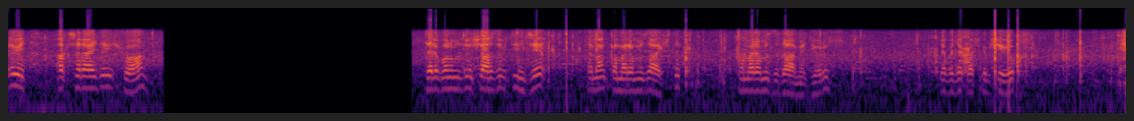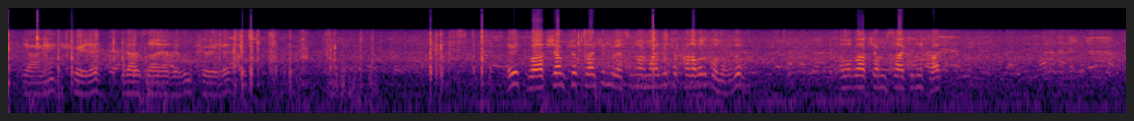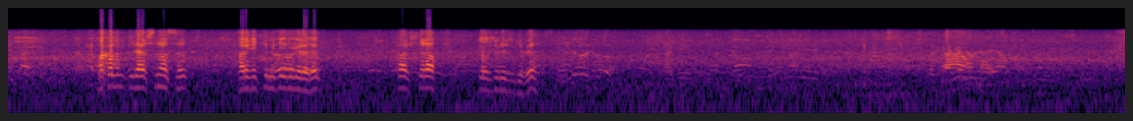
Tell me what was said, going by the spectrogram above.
Evet, Aksaray'dayız şu an. Telefonumuzun şarjı bitince hemen kameramızı açtık. Kameramızla devam ediyoruz. Yapacak başka bir şey yok. Yani şöyle biraz daha ayarlayalım şöyle. Evet bu akşam çok sakin burası. Normalde çok kalabalık olurdu. Ama bu akşam bir sakinlik var. Bakalım ilerisi nasıl? Hareketli mi değil mi görelim. Karşı taraf gördüğünüz gibi.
